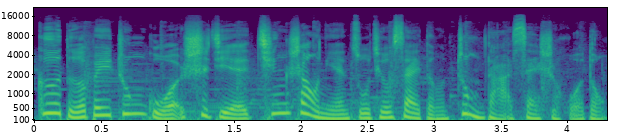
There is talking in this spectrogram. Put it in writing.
歌德杯中国世界青少年足球赛等重大赛事活动。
